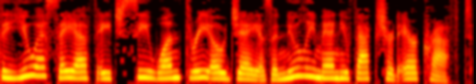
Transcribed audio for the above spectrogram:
The USAF HC-130J is a newly manufactured aircraft.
